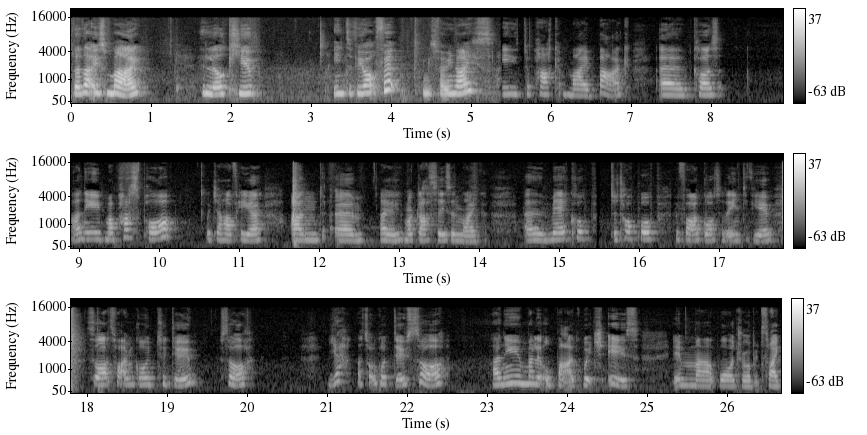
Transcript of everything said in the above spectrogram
so that is my little cute interview outfit. I think it's very nice. I need to pack my bag because um, I need my passport, which I have here, and um, I need my glasses and like uh, makeup to top up before I go to the interview. So that's what I'm going to do. So yeah, that's what I'm going to do. So I need my little bag, which is in my wardrobe. It's like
